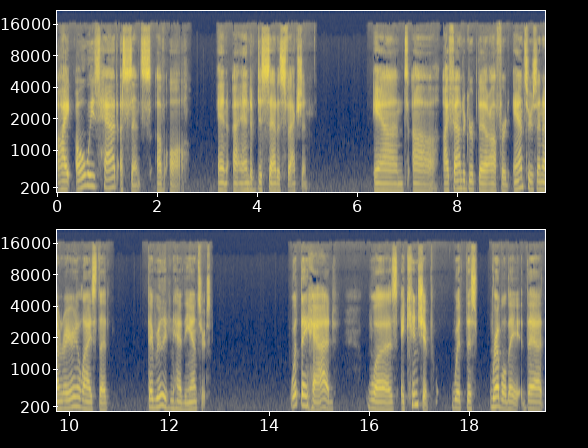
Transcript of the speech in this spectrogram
I always had a sense of awe and, and of dissatisfaction and uh, I found a group that offered answers, and I realized that they really didn't have the answers. What they had was a kinship with this rebel they, that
